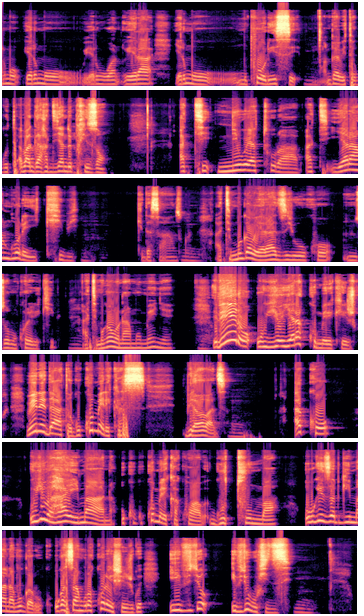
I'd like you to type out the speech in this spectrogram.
yari umupolisi mbega bita gute? Aba gardien de prison. Ati ni we yaturaba. Ati yarankoreye ikibi. Kidasanzwe. Ati mugabo yari azi yuko nzomukorera ikibi. Ati mugabo namumenye. Rero uyo yarakomerekejwe. Bene data gukomereka si- birababaza. Ariko iyo ubahaye imana uko gukomereka kwawe gutuma ubwiza bw'imana bugaruka. Ugasanga urakoreshejwe ibyo iby'ubuhizi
